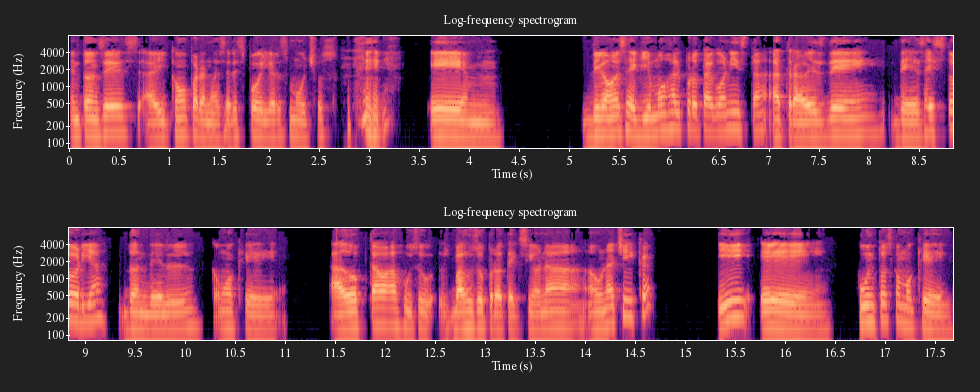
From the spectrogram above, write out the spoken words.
Entonces, ahí como para no hacer spoilers muchos, em, digamos, seguimos al protagonista a través de, de esa historia donde él como que adopta bajo su, bajo su protección a, a una chica y eh, juntos como que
